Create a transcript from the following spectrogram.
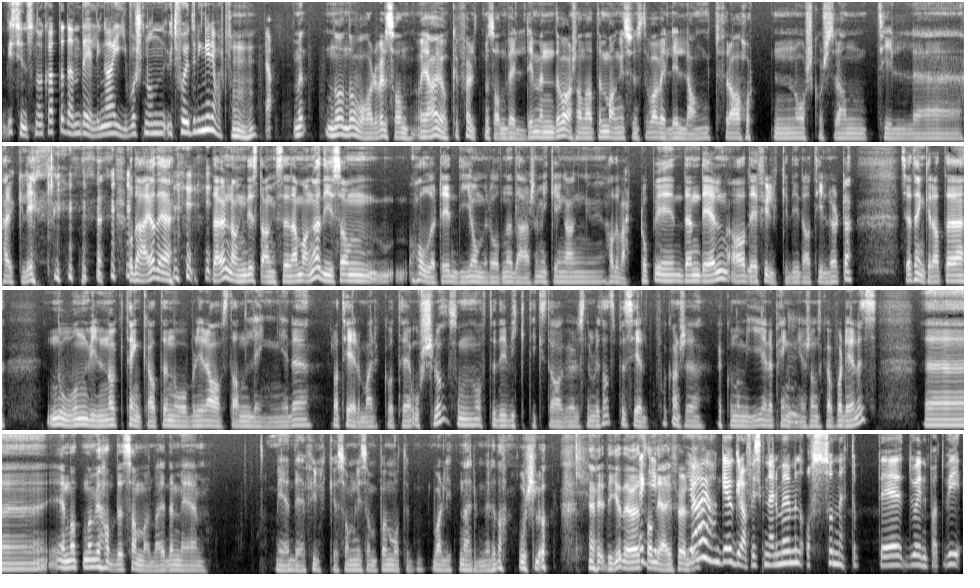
vi syns nok at den delinga gir oss noen utfordringer, i hvert fall. Mm -hmm. ja. Men nå, nå, var det vel sånn, og jeg har jo ikke fulgt med sånn veldig, men det var sånn at mange syntes det var veldig langt fra Horten og Åsgårdstrand til uh, Haukeli. og det er jo det. Det er jo en lang distanse. Det er mange av de som holder til de områdene der som ikke engang hadde vært oppe i den delen av det fylket de da tilhørte. Så jeg tenker at uh, noen vil nok tenke at det nå blir avstanden lengre fra Telemark og til Oslo, som ofte de viktigste avgjørelsene blir tatt, spesielt for kanskje økonomi eller penger mm. som skal fordeles, eh, enn at når vi hadde samarbeidet med med det fylket som liksom på en måte var litt nærmere, da, Oslo. Jeg vet ikke, det er sånn jeg føler. Ja, ja, geografisk nærmere, men også nettopp det du er inne på, at vi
